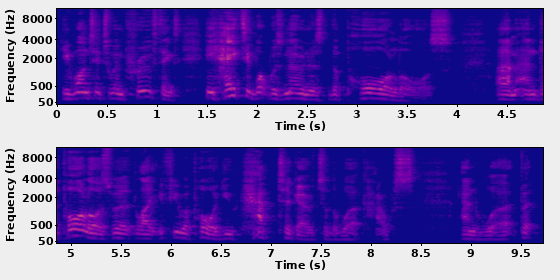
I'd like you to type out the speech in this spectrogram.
he wanted to improve things. He hated what was known as the poor laws. Um, and the poor laws were like if you were poor, you had to go to the workhouse and work. But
